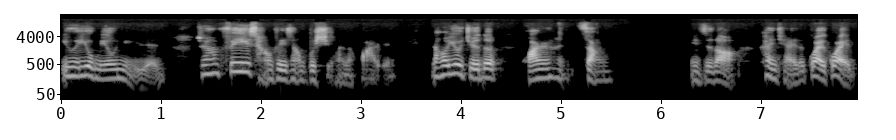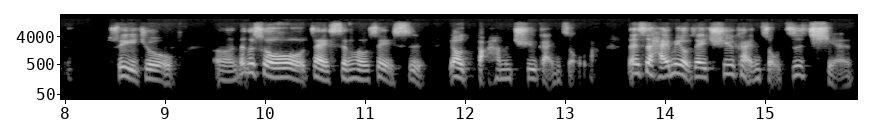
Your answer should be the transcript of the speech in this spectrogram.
因为又没有女人，所以他非常非常不喜欢的华人，然后又觉得华人很脏，你知道，看起来的怪怪的，所以就。呃，那个时候在圣荷西是要把他们驱赶走了，但是还没有在驱赶走之前，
